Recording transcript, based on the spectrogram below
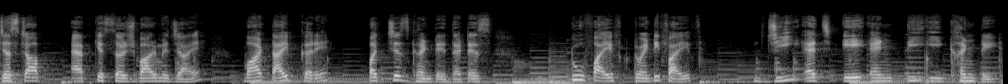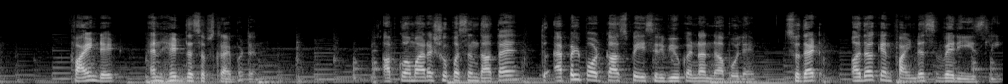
just आप ऐप के सर्च बार में जाएँ, वहाँ टाइप करें 25 Ghante that is two five twenty five G H A N T E Ghante. Find it and hit the subscribe button आपको हमारा शो पसंद आता है तो एप्पल पॉडकास्ट पे इस रिव्यू करना ना भूलें so that other can find us very easily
